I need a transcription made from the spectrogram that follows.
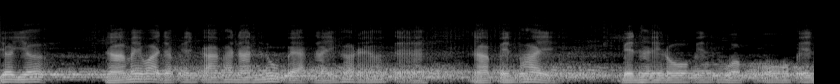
เยอะๆนะไม่ว่าจะเป็นการพนันรูปแบบไหนก็แล้ว แต่นะเป็นไพ่เป็นไฮโลเป็นทัวโกเป็น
